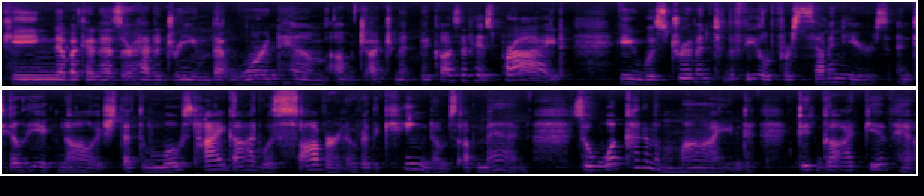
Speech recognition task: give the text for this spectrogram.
King Nebuchadnezzar had a dream that warned him of judgment because of his pride. He was driven to the field for seven years until he acknowledged that the Most High God was sovereign over the kingdoms of men. So, what kind of a mind did God give him?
